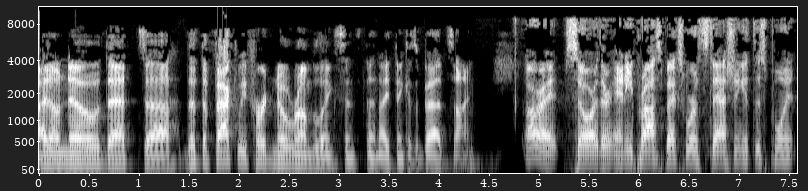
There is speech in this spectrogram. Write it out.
I don't know that uh, that the fact we've heard no rumbling since then I think is a bad sign. All right. So are there any prospects worth stashing at this point?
